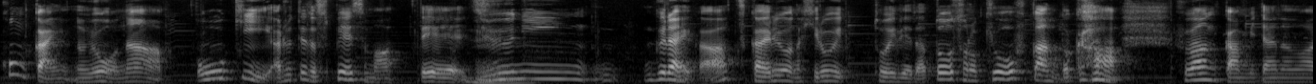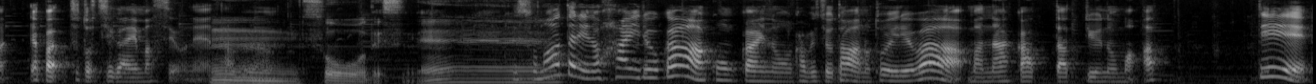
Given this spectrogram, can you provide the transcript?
今回のような大きいある程度スペースもあってうん。10人ぐらいが使えるような広いトイレだとその恐怖感とか 不安感みたいなのはやっぱちょっと違いますよね多う分。んそうですねでそのあたりの配慮が今回の歌舞伎町タワーのトイレは、まあ、なかったっていうのもあって、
